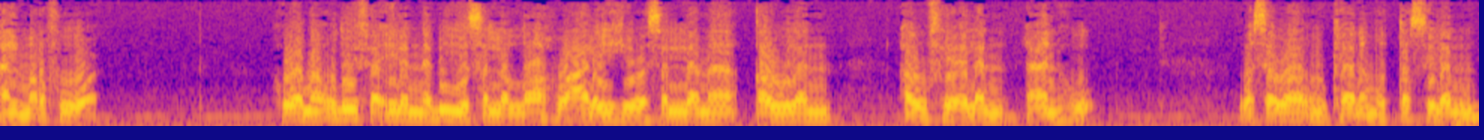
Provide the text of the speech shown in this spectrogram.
المرفوع هو ما أضيف إلى النبي صلى الله عليه وسلم قولا أو فعلا عنه وسواء كان متصلا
